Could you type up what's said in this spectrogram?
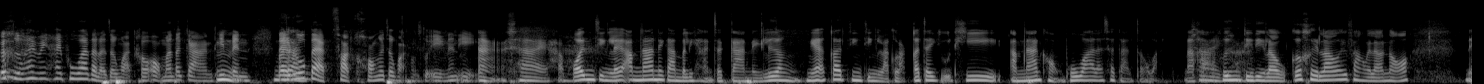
ก็คือให้ไม่ให้ผู้ว่าแต่ละจังหวัดเขาออกมาตรการที่เป็นอืมในรูปแบบสอดคล้องกับจังหวัดของตัวเองนั่นเองอ่าใช่ค่ะเพราะจริงๆแล้วอำนาจในการบริหารจัดการในเรื่องเนี้ยก็จริง ๆ หลัก ๆ ก็จะอยู่ที่อำนาจของผู้ว่าราชการจังหวัดนะใช่คะค่ะซึ่งจริง ๆ เราก็เคยเล่าให้ฟังไปแล้วเนาะใน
